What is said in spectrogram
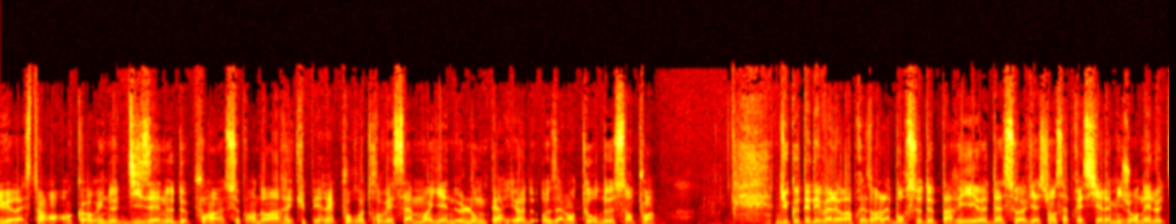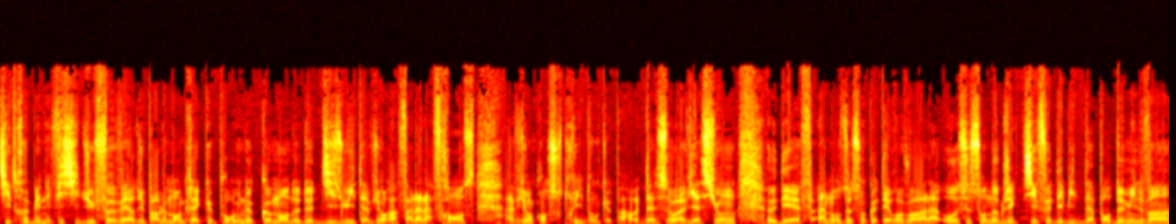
Lui reste encore une dizaine de points cependant à récupérer pour retrouver sa moyenne longue période aux alentours de 100 points. Du côté des valeurs à présent à la Bourse de Paris, Dassault Aviation s'apprécie à la mi-journée. Le titre bénéficie du feu vert du Parlement grec pour une commande de 18 avions Rafale à la France. Avions construits donc par Dassault Aviation. EDF annonce de son côté revoir à la hausse son objectif d'EBITDA pour 2020.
